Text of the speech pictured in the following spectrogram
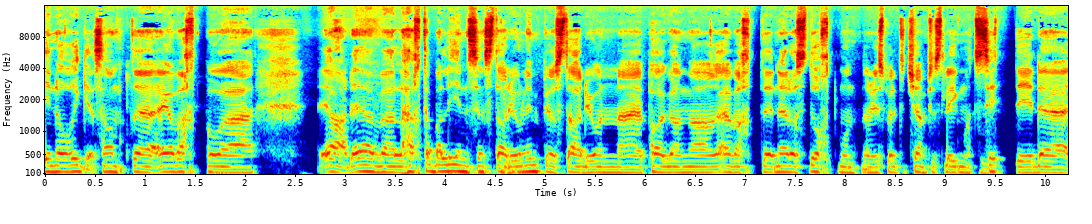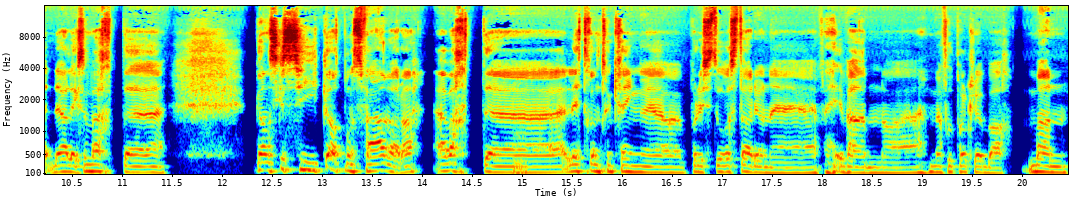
i Norge. sant? Eh, Jeg har vært på ja, det er vel Hertha Berlin sin stadion, Olympiastadion, eh, et par ganger. Jeg har vært nede hos Dortmund når de spilte Champions League mot City. Det, det har liksom vært eh, ganske syke atmosfærer, da. Jeg har vært uh, litt rundt omkring uh, på de store stadionene i verden og med fotballklubber, men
